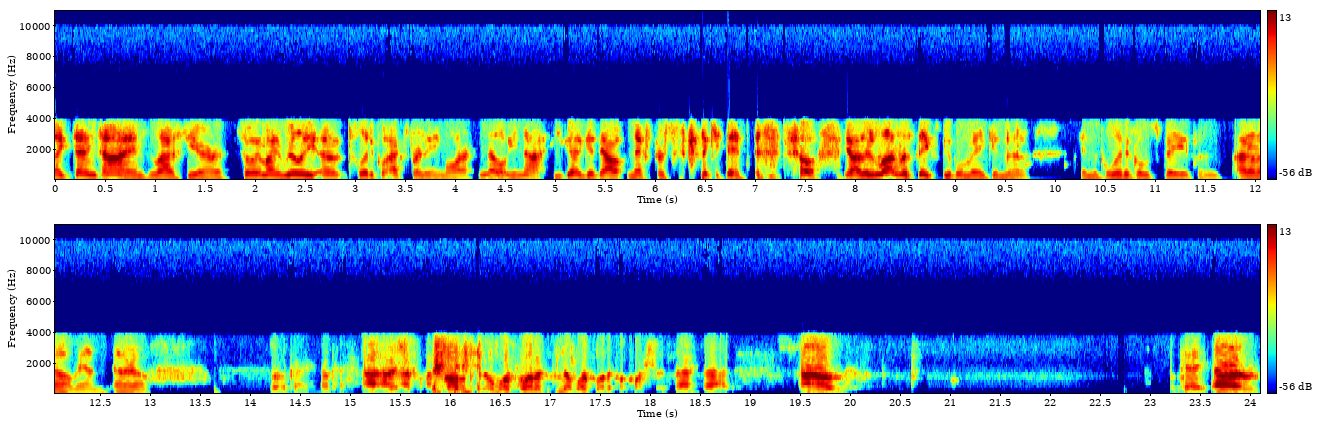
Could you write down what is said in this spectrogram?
like 10 times last year. So am I really a political expert anymore? No, you're not. You got to get out. Next person's going to get in. So yeah, there's a lot of mistakes people make in the in the political space, and I don't know, man. I don't know. Okay, okay. I I, I promise no more political no more political questions past that. Um. Okay. Um.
